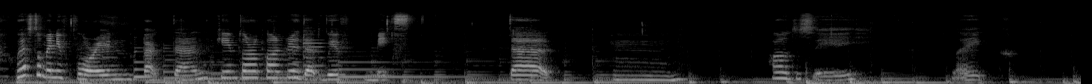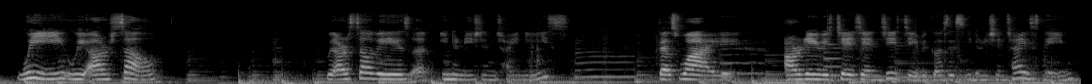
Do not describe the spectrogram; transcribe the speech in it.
we have so many foreign back then came to our country that we've mixed that um, how to say like we we ourselves we ourselves is an Indonesian Chinese. That's why our name is Che and Gigi because it's Indonesian Chinese name.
